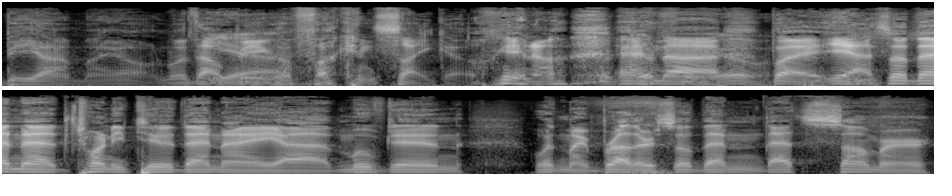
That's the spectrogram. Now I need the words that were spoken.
be on my own without being a fucking psycho, you know. and uh, you. but yeah, so then at 22, then I uh, moved in with my brother. So then that summer,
